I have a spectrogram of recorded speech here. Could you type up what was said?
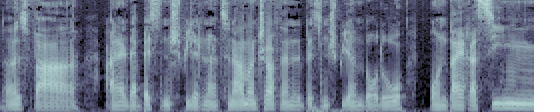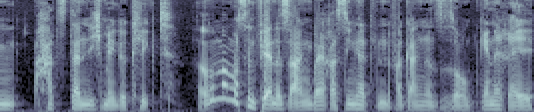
Ne, es war einer der besten Spieler der Nationalmannschaft, einer der besten Spieler in Bordeaux. Und bei Racing hat es dann nicht mehr geklickt. Aber man muss in Fairness sagen, bei Racing hat in der vergangenen Saison generell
